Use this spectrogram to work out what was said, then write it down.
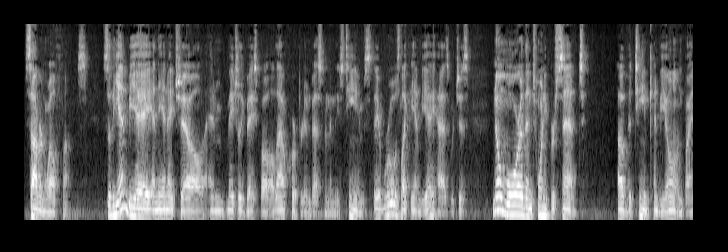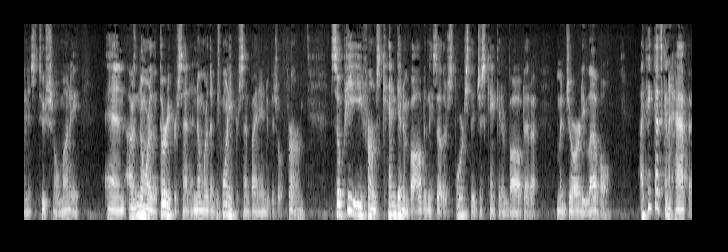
sovereign wealth funds. So, the NBA and the NHL and Major League Baseball allow corporate investment in these teams. They have rules like the NBA has, which is no more than 20% of the team can be owned by an institutional money, and no more than 30%, and no more than 20% by an individual firm. So PE firms can get involved in these other sports, they just can't get involved at a majority level. I think that's going to happen.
